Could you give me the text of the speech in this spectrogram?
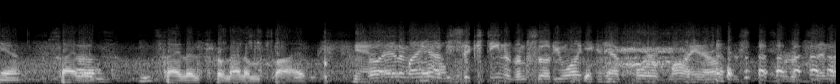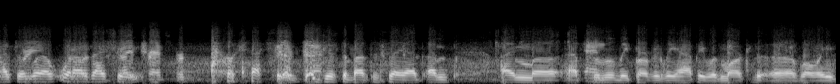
Yeah. Silence. Silence from Adam 5. Yeah. Well, Adam, I have 16 of them, so if you want, you can have four of mine. I'll just sort of send them That's what I- what I was actually- Skype transfer. I was actually just about to say I, I'm I'm uh, absolutely perfectly happy with Mark uh, rolling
